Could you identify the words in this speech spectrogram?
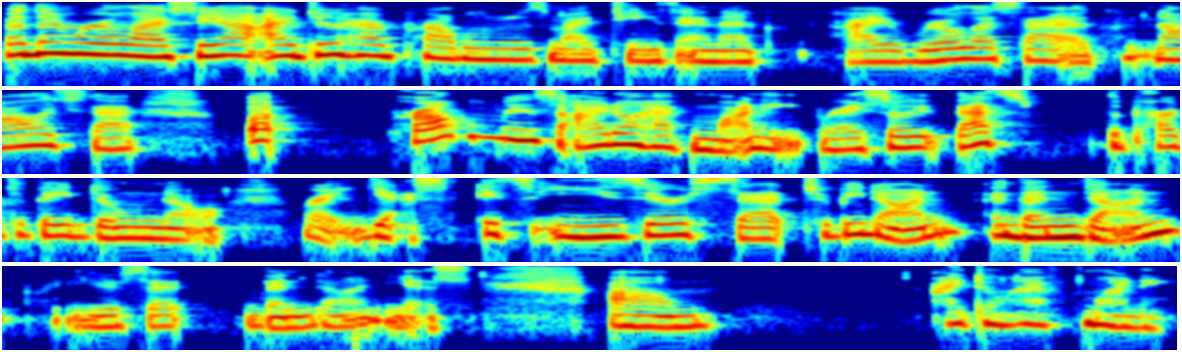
but then realized, yeah, I do have problems with my teeth, and I, I realized that, I acknowledge that. But problem is, I don't have money, right? So that's the part that they don't know, right? Yes, it's easier said to be done than done. You said than done, yes. Um, I don't have money.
